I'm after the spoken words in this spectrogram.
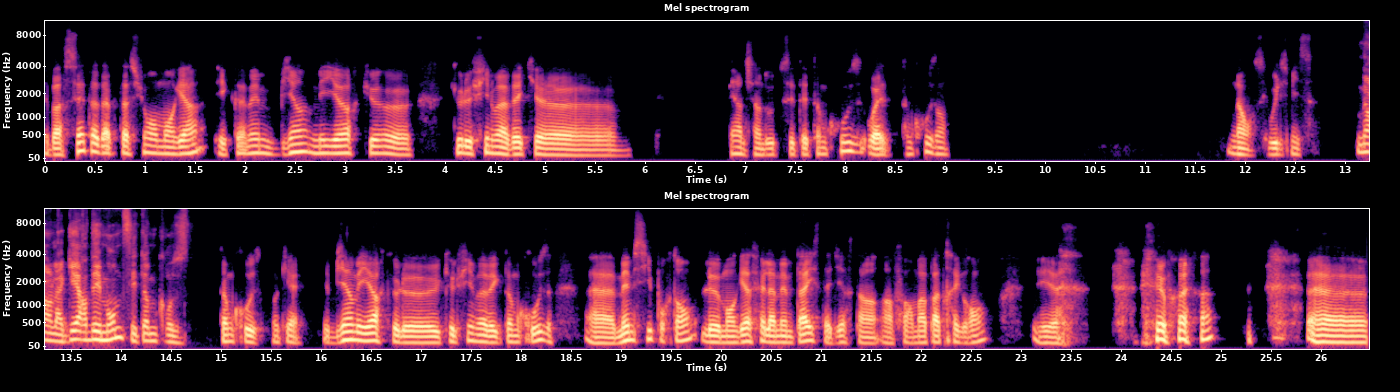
et ben, cette adaptation en manga est quand même bien meilleure que, que le film avec. Euh... Merde, j'ai un doute, c'était Tom Cruise? Ouais, Tom Cruise. Hein. Non, c'est Will Smith. Non, La guerre des mondes, c'est Tom Cruise. Tom Cruise, ok. Bien meilleur que le, que le film avec Tom Cruise, euh, même si pourtant le manga fait la même taille, c'est-à-dire c'est un, format pas très grand. Et, euh, voilà. Euh,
